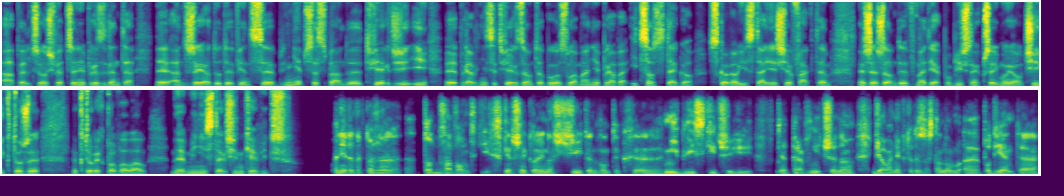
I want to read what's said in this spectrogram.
apel czy oświadczenie prezydenta e, Andrzeja Dudy, więc nie przez pan twierdzi i prawnicy twierdzą, to było złamanie prawa. I co z tego, skoro i staje się faktem, że rządy w mediach publicznych przejmują ci, którzy których powołał minister Sienkiewicz? Panie redaktorze, to dwa wątki. W pierwszej kolejności ten wątek e, mi bliski, czyli prawniczy. No, działania, które zostaną e, podjęte,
